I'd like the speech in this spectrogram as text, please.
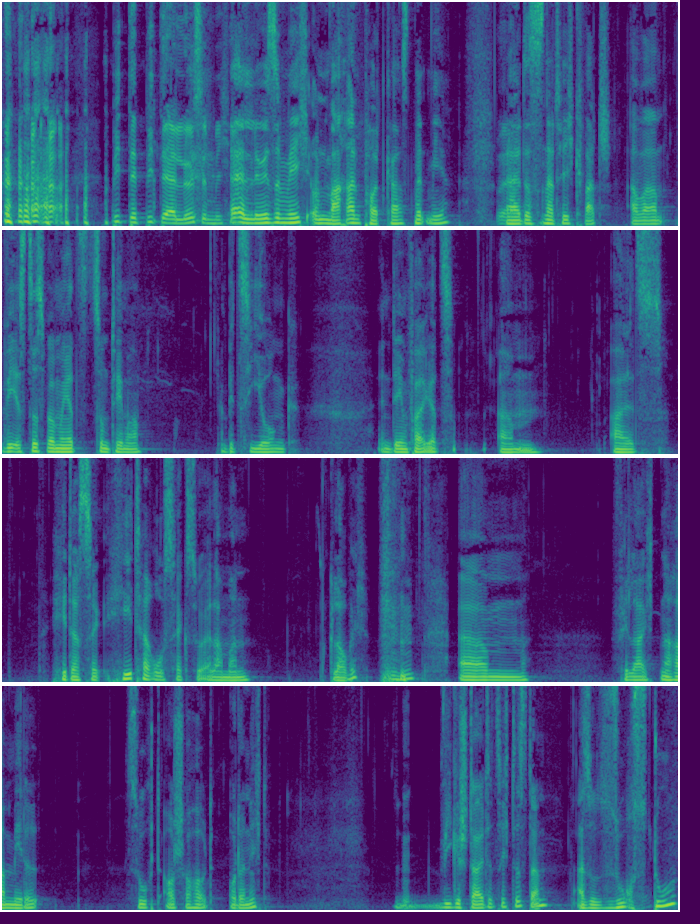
bitte, bitte erlöse mich. Erlöse mich und mach einen Podcast mit mir. Ja. Äh, das ist natürlich Quatsch. Aber wie ist das, wenn man jetzt zum Thema Beziehung, in dem Fall jetzt ähm, als heterose heterosexueller Mann, glaube ich, mhm. ähm, vielleicht nach einem Mädel sucht, Ausschau haut oder nicht. Wie gestaltet sich das dann? Also suchst du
